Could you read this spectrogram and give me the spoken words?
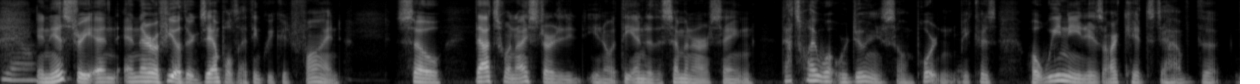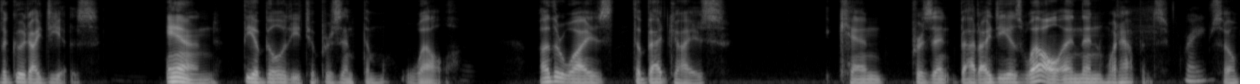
Yeah. in history and and there are a few other examples i think we could find so that's when i started you know at the end of the seminar saying That's why what we're doing is so important because what we need is our kids to have the, the good ideas and the ability to present them well. Otherwise, the bad guys can present bad ideas well, and then what happens? Right. So,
